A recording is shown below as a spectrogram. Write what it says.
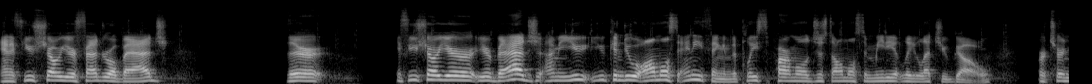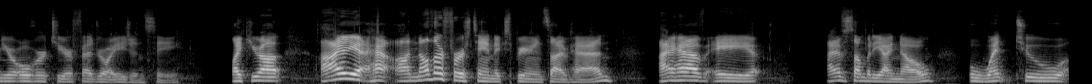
And if you show your federal badge, there if you show your your badge, I mean you you can do almost anything and the police department will just almost immediately let you go or turn you over to your federal agency. Like you uh, I have another firsthand experience I've had. I have a I have somebody I know went to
